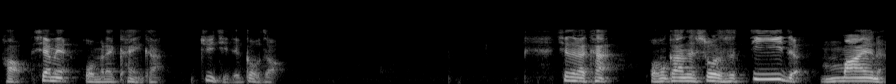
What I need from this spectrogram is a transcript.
好，下面我们来看一看具体的构造。现在来看。我们刚才说的是低的 minor，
